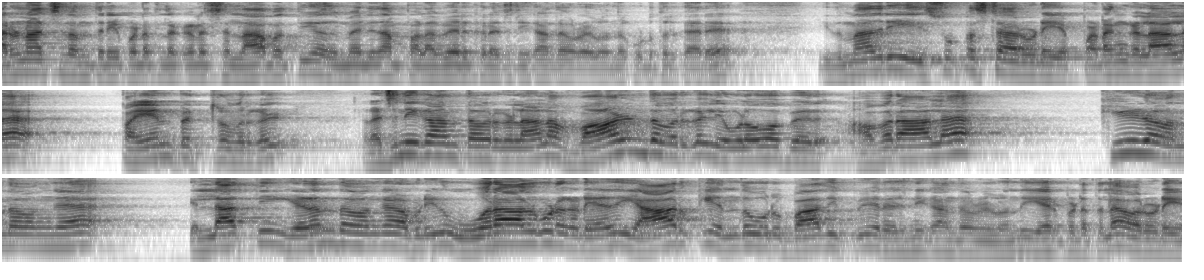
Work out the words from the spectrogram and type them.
அருணாச்சலம் திரைப்படத்தில் கிடைச்ச லாபத்தையும் அது மாதிரி தான் பல பேருக்கு ரஜினிகாந்த் அவர்கள் வந்து கொடுத்துருக்காரு. இது மாதிரி சூப்பர் ஸ்டாருடைய படங்களால் பயன்பெற்றவர்கள் ரஜினிகாந்த் அவர்களால் வாழ்ந்தவர்கள் எவ்வளவோ பேர். அவரால் கீழே வந்தவங்க எல்லாத்தையும் இழந்தவங்க அப்படின்னு ஒரு ஆள் கூட கிடையாது. யாருக்கும் எந்த ஒரு பாதிப்பையும் ரஜினிகாந்த் அவர்கள் வந்து ஏற்படுத்தலை. அவருடைய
